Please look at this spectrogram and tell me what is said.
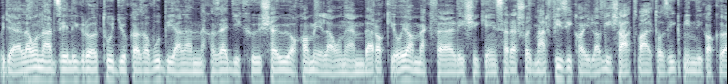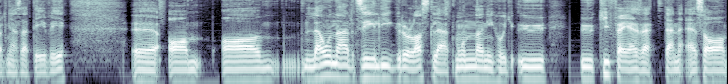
Ugye Leonard Zéligről tudjuk, az a Woody Allennek az egyik hőse, ő a kaméleon ember, aki olyan megfelelési kényszeres, hogy már fizikailag is átváltozik mindig a környezetévé. A, a Leonard Zéligről azt lehet mondani, hogy ő, ő kifejezetten ez a,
